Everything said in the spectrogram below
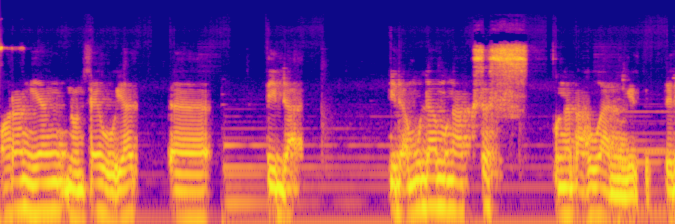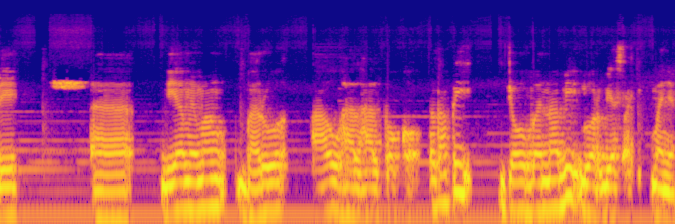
orang yang non sewu ya uh, tidak tidak mudah mengakses pengetahuan gitu. Jadi uh, dia memang baru tahu hal-hal pokok. Tetapi jawaban Nabi luar biasa hikmahnya.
